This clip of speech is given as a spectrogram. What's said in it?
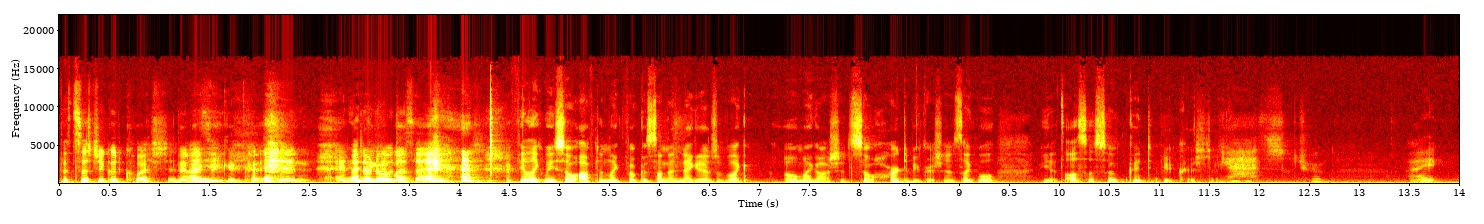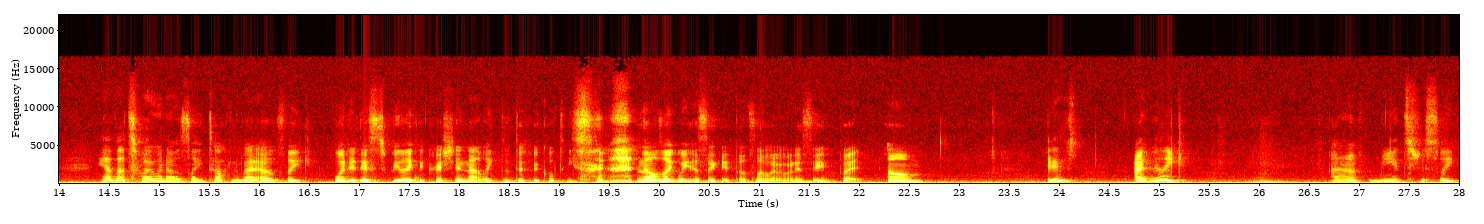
That's such a good question. That is a good question. I didn't I don't know think what to about say. I feel like we so often like focus on the negatives of like, oh my gosh, it's so hard to be a Christian. It's like, well, I mean, it's also so good to be a Christian. Yeah, it's so true. I, yeah, that's why when I was like talking about it, I was like, what it is to be like a Christian, not like the difficulties. and I was like, wait a second, that's not what I want to say. But um, it is. I feel like. I don't know. For me, it's just like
